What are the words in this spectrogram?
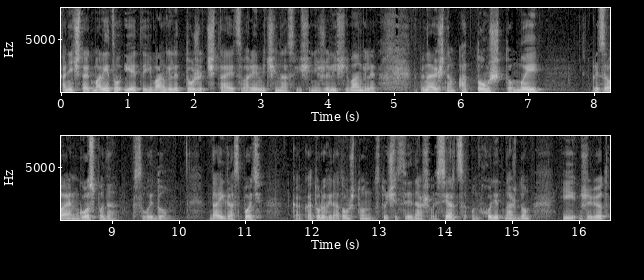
они читают молитву, и это Евангелие тоже читается во время чина освящения жилища. Евангелие, напоминающее нам о том, что мы призываем Господа в свой дом. Да, и Господь, который говорит о том, что Он стучит среди нашего сердца, Он входит в наш дом и живет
